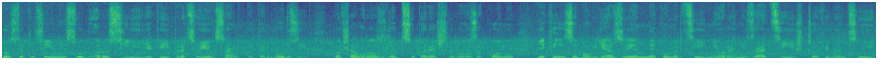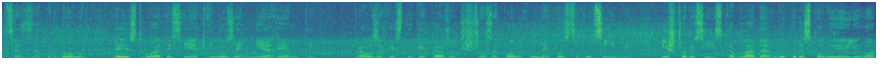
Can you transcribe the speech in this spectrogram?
Конституційний суд Росії, який працює в Санкт-Петербурзі, почав розгляд суперечливого закону, який зобов'язує некомерційні організації, що фінансуються з-за кордону, реєструватися як іноземні агенти. Правозахисники кажуть, що закон неконституційний і що російська влада використовує його,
